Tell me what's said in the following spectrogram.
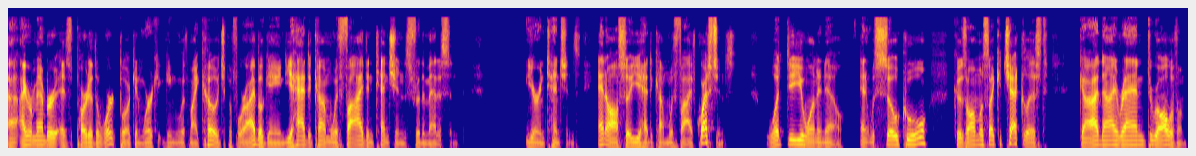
Uh, I remember as part of the workbook and working with my coach before ibogaine, you had to come with five intentions for the medicine, your intentions, and also you had to come with five questions. What do you want to know? And it was so cool because almost like a checklist, God and I ran through all of them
